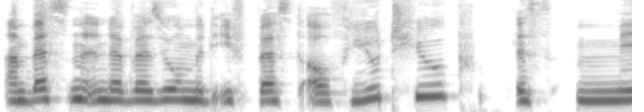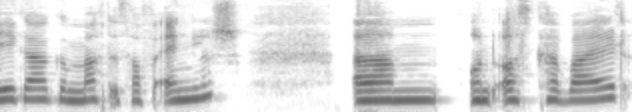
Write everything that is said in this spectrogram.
Am besten in der Version mit Eve Best auf YouTube. Ist mega gemacht, ist auf Englisch. Ähm, und Oscar Wilde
